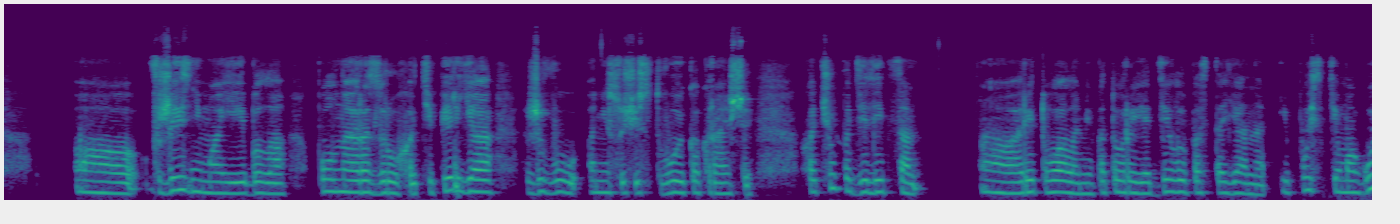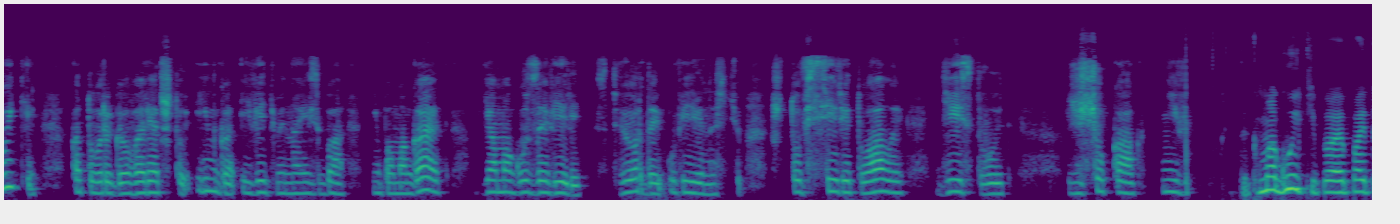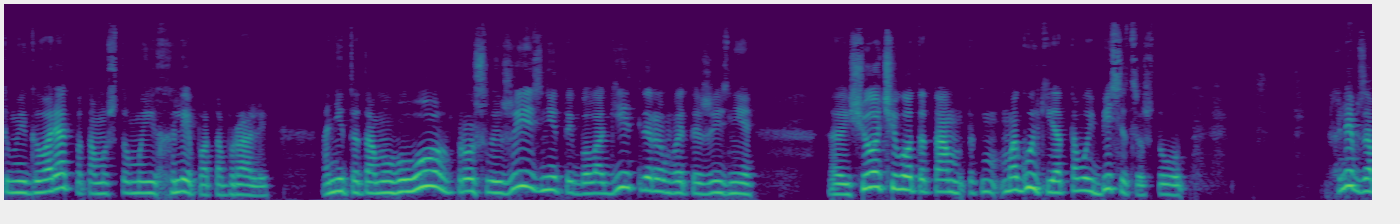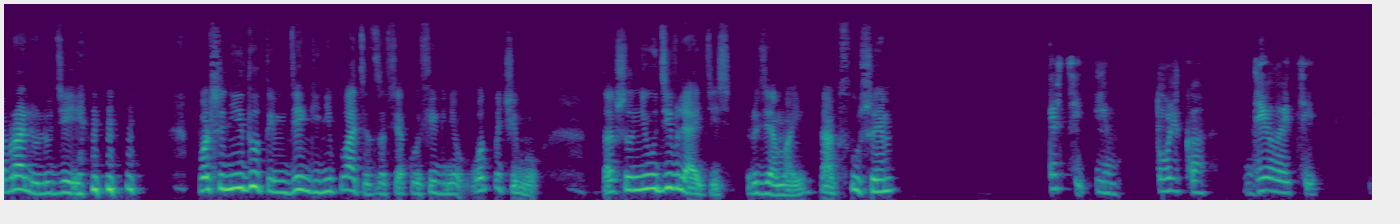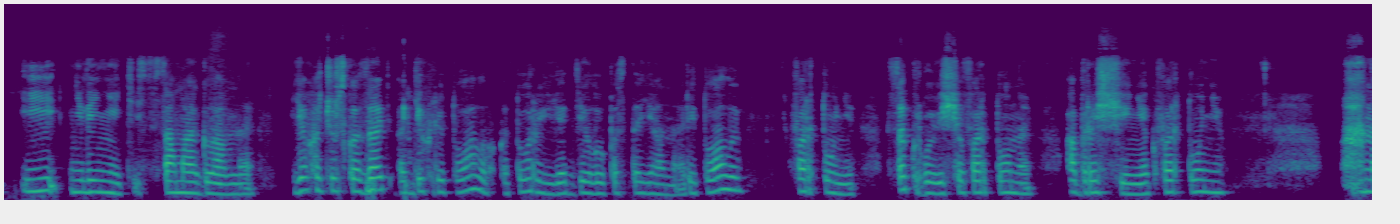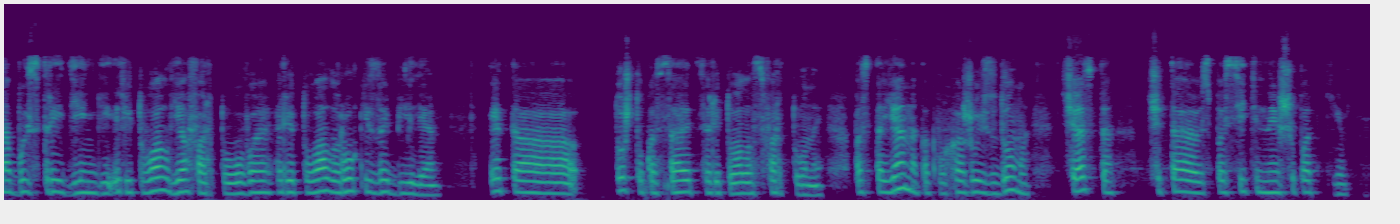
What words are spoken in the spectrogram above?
А, в жизни моей была полная разруха. Теперь я живу, а не существую, как раньше. Хочу поделиться а, ритуалами, которые я делаю постоянно. И пусть те могуйки, которые говорят, что Инга и ведьмина изба не помогает, я могу заверить с твердой уверенностью, что все ритуалы действуют еще как. Не... Так могуйки поэтому и говорят, потому что мы их хлеб отобрали. Они-то там, ого, прошлой жизни ты была Гитлером, в этой жизни э, еще чего-то там. Так могуйки от того и бесятся, что хлеб забрали у людей. Больше не идут, им деньги не платят за всякую фигню. Вот почему. Так что не удивляйтесь, друзья мои. Так, слушаем. Верьте им, только делайте и не ленитесь. Самое главное – я хочу сказать о тех ритуалах, которые я делаю постоянно. Ритуалы фортуне, сокровища фортуны, обращение к фортуне на быстрые деньги. Ритуал «Я фартовая», ритуал «Рок изобилия». Это то, что касается ритуала с фортуной. Постоянно, как выхожу из дома, часто читаю спасительные шепотки –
